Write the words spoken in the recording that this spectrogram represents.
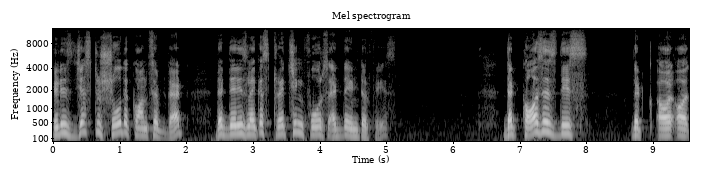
It is just to show the concept that that there is like a stretching force at the interface that causes this that or, or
